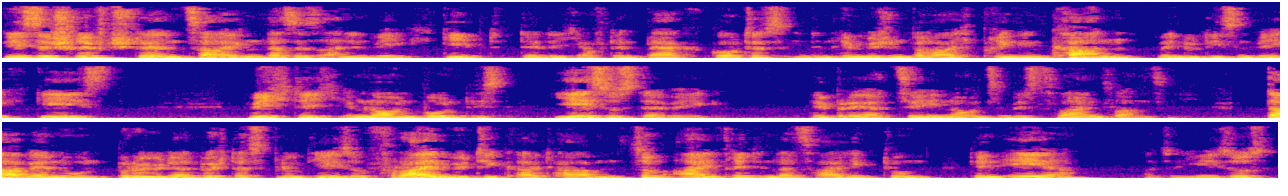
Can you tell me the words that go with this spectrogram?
Diese Schriftstellen zeigen, dass es einen Weg gibt, der dich auf den Berg Gottes in den himmlischen Bereich bringen kann, wenn du diesen Weg gehst. Wichtig im neuen Bund ist Jesus der Weg. Hebräer 10, 19 bis 22. Da wir nun, Brüder, durch das Blut Jesu Freimütigkeit haben zum Eintritt in das Heiligtum, den er, also Jesus,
